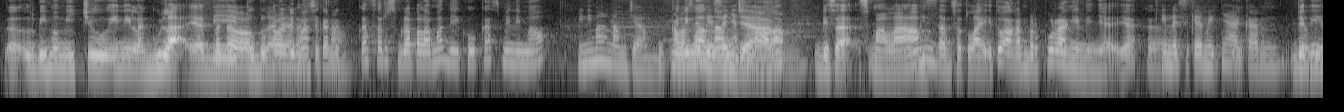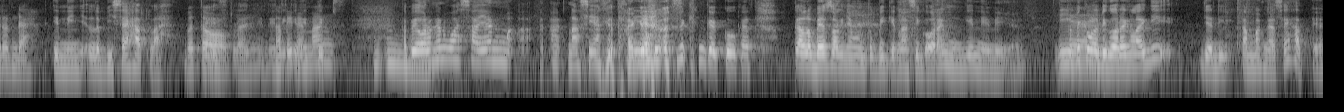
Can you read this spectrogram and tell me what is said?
lebih memicu inilah gula ya di Betul, tubuh. gula Kalau dimasukkan di kita. kulkas harus berapa lama di kulkas minimal? Minimal 6 jam. Kalau Minimal saya 6 biasanya jam, semalam. bisa semalam Bisa. dan setelah itu akan berkurang ininya ya ke Indeks glikemiknya akan Jadi, lebih rendah. ini lebih sehat lah Betul. istilahnya. Ini- Tapi ini memang tips. Tapi orang kan wah sayang nasi hangat-hangat Iya. masukin ke kulkas. Kalau besoknya untuk bikin nasi goreng mungkin ini ya. Tapi Iya. kalau digoreng lagi jadi tambah nggak sehat ya.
